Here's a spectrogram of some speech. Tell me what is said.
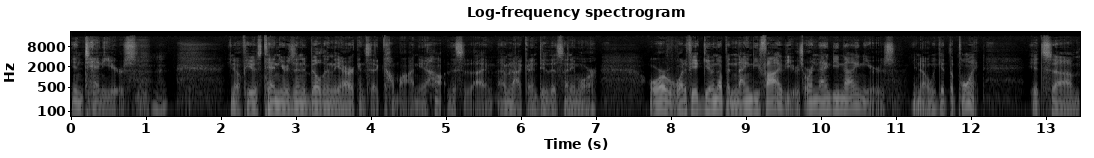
in 10 years you know, if he was 10 years into building the ark and said, come on, you know, this is, I, I'm not going to do this anymore. Or what if he had given up at 95 years or 99 years? You know, we get the point. It's um,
